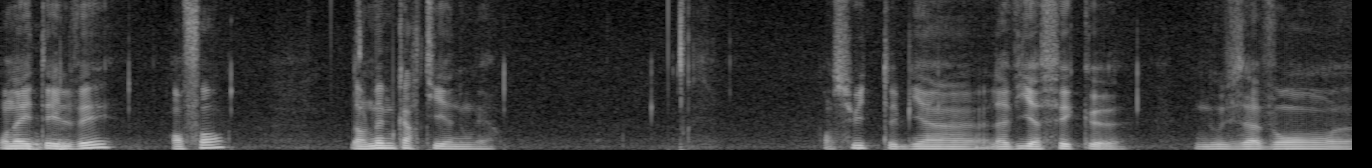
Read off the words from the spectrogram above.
on a été élevé enfant, dans le même quartier à Nouméa. Ensuite, eh bien, la vie a fait que nous avons euh,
